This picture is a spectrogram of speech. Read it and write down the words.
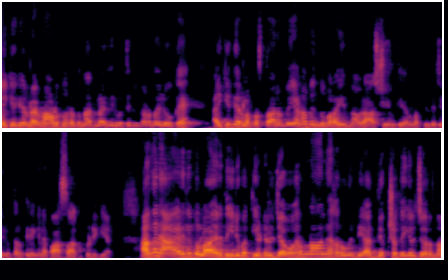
ഐക്യ കേരള എറണാകുളത്ത് നടക്കുന്ന ആയിരത്തി തൊള്ളായിരത്തി നടന്നതിലും ഒക്കെ ഐക്യ കേരള പ്രസ്ഥാനം വേണമെന്ന് പറയുന്ന ഒരു ആശയം കേരളത്തിന്റെ ചരിത്രത്തിൽ ഇങ്ങനെ പാസ്സാക്കപ്പെടുകയാണ് അങ്ങനെ ആയിരത്തി തൊള്ളായിരത്തി ഇരുപത്തിയെട്ടിൽ ജവഹർലാൽ നെഹ്റുവിന്റെ അധ്യക്ഷതയിൽ ചേർന്ന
